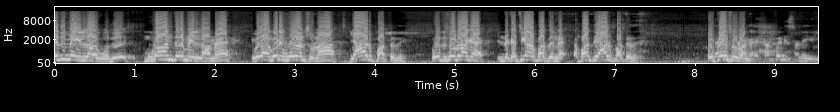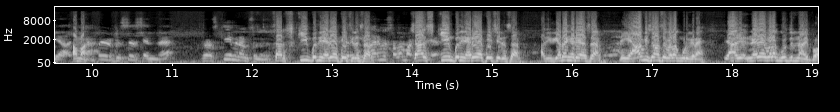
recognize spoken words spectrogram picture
எதுவுமே இல்லாத போது முகாந்திரமே இல்லாம இவ்வளவு கோடி ஊழல்னு சொன்னா யாரு பார்த்தது? ஒருத்தர் சொல்றாங்க இந்த கட்சிக்கார பார்த்தேன்னு பார்த்து யாரு பார்த்தது? ஒரு பேர் சொல்றாங்க. கம்பெனி சொன்னீங்க இல்லையா? ஆமா. பிசினஸ் என்ன? சார் ஸ்கீம் பத்தி நிறைய பேசிடுறேன் சார். சார் ஸ்கீம் பத்தி நிறைய பேசிடுறேன் சார். அதுக்கு இடம் கிடையாது சார். நீங்க ஆபீஸ் வாசம் விளக்கம் கொடுக்குறேன். நிறைய கொடுத்துட்டு நான் இப்போ.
